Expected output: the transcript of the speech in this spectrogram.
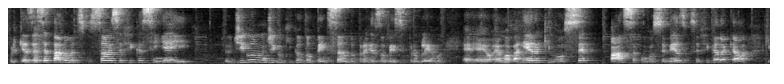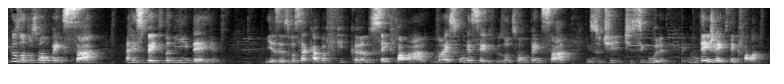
Porque às vezes você está numa discussão e você fica assim, e aí? Eu digo ou não digo o que, que eu estou pensando para resolver esse problema? É, é, é, uma barreira que você passa com você mesmo, que você fica naquela. O que, que os outros vão pensar a respeito da minha ideia? E às vezes você acaba ficando sem falar, mais com receio do que os outros vão pensar, isso te, te segura. Não tem jeito, tem que falar.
